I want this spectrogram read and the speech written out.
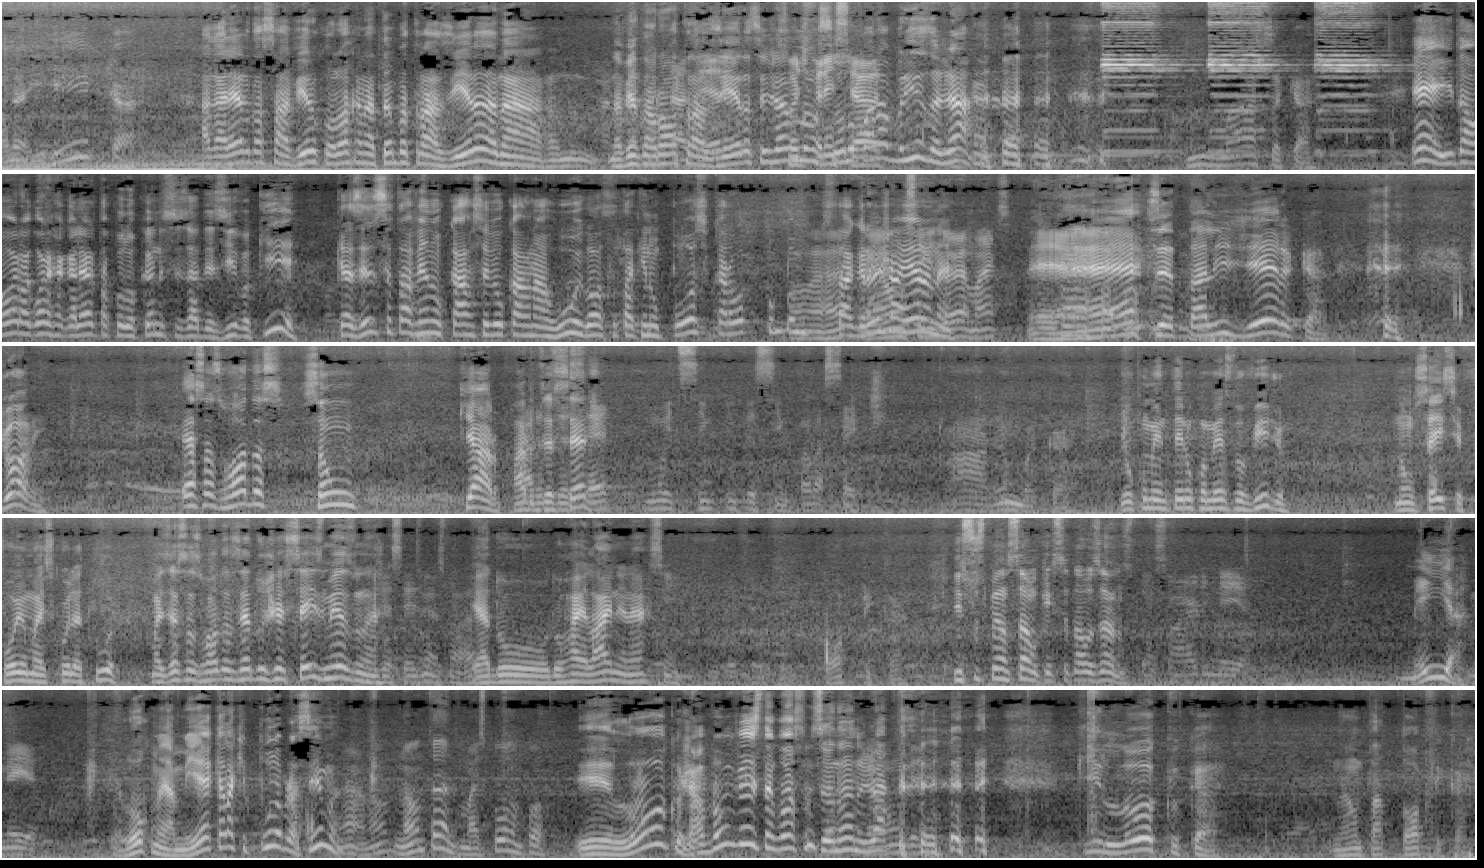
Olha aí, cara. A galera da Saveiro coloca na tampa traseira, na, na ventarola traseira. traseira, você já Sou lançou no para-brisa já. que massa, cara. É, e da hora agora que a galera tá colocando esses adesivos aqui, que às vezes você tá vendo o carro, você vê o carro na rua, igual você tá aqui no posto, o cara, opa, pum, pum, Instagram é já era, né? mais. É, você tá ligeiro, cara. Jovem, essas rodas são que aro? Aro 17? 185, 35, fala 7. Caramba, cara. E eu comentei no começo do vídeo, não sei se foi uma escolha tua, mas essas rodas é do G6 mesmo, né? G6 mesmo, aham. É do, do Highline, né? Sim, G6. Top, cara. E suspensão, o que, que você tá usando? Suspensão ar de meia. Meia? Meia. É louco, mas a meia é aquela que pula pra cima? Não, não, não tanto, mas pula um pouco. É louco, já vamos ver esse negócio funcionando já. Vamos ver. que louco, cara. Não, tá top, cara.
